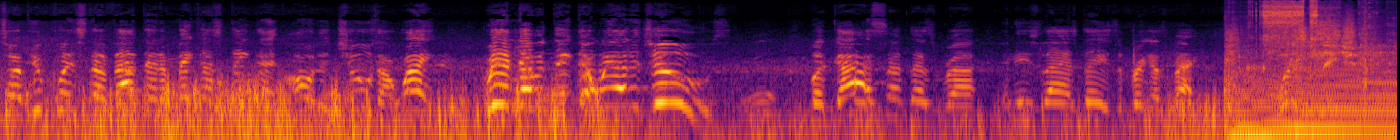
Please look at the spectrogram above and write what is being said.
So if you put stuff out there to make us think that, oh, the Jews are white, we'll never think that we are the Jews. But God sent us, bro, in these last days to bring us back. What is the nation?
